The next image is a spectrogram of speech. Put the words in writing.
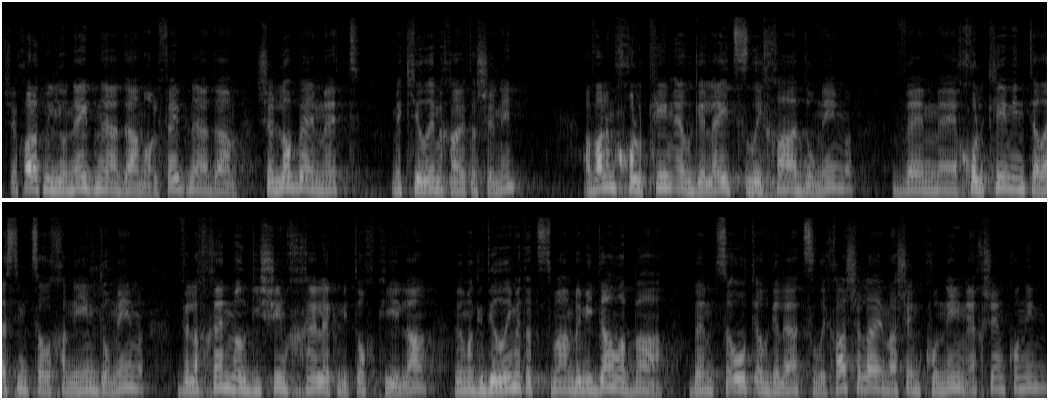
שיכול להיות מיליוני בני אדם או אלפי בני אדם, שלא באמת מכירים אחד את השני, אבל הם חולקים הרגלי צריכה דומים, והם אה, חולקים אינטרסים צרכניים דומים, ולכן מרגישים חלק מתוך קהילה, ומגדירים את עצמם במידה רבה באמצעות הרגלי הצריכה שלהם, מה שהם קונים, איך שהם קונים.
